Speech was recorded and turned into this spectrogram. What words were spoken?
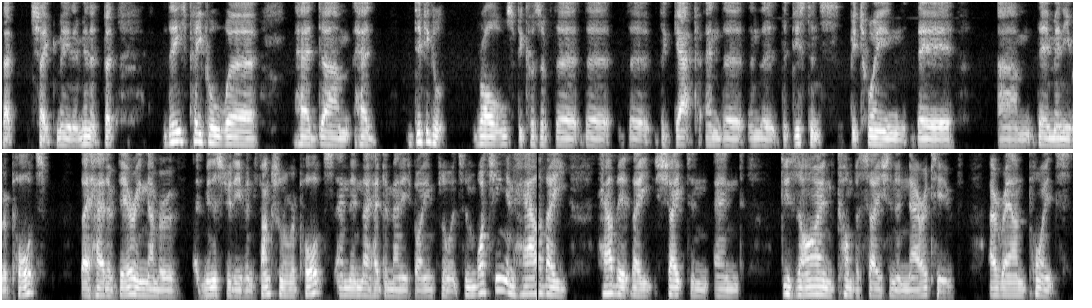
that shaped me in a minute. But these people were had um, had difficult roles because of the the the, the gap and the and the, the distance between their um, their many reports. They had a varying number of administrative and functional reports, and then they had to manage by influence. And watching and how they how they, they shaped and and designed conversation and narrative around points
